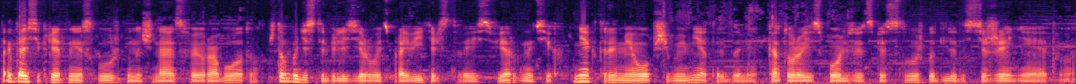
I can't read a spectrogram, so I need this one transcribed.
Тогда секретные службы начинают свою работу, чтобы дестабилизировать правительство и свергнуть их некоторыми общими методами, которые используют спецслужбы для достижения этого.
